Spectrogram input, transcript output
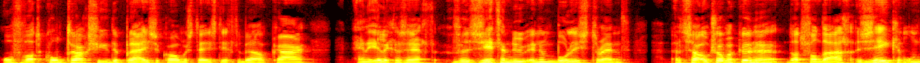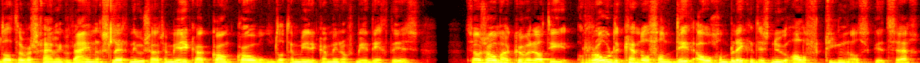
of wat contractie. De prijzen komen steeds dichter bij elkaar. En eerlijk gezegd, we zitten nu in een bullish trend. Het zou ook zomaar kunnen dat vandaag, zeker omdat er waarschijnlijk weinig slecht nieuws uit Amerika kan komen, omdat Amerika min of meer dicht is. Het zou zomaar kunnen dat die rode candle van dit ogenblik, het is nu half tien als ik dit zeg,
